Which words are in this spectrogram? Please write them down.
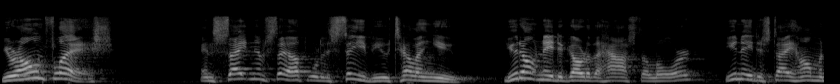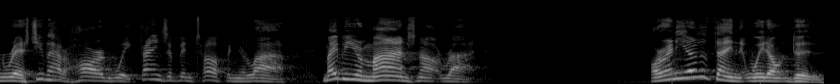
Your own flesh and Satan himself will deceive you, telling you, you don't need to go to the house of the Lord. You need to stay home and rest. You've had a hard week. Things have been tough in your life. Maybe your mind's not right. Or any other thing that we don't do.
